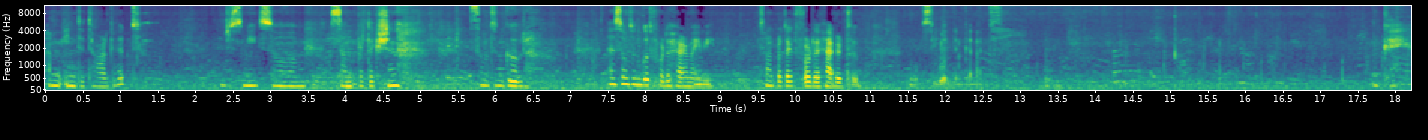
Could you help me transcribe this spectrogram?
I'm in the Target. I just need some sun protection, something good, and something good for the hair maybe. Sun protect for the hair too. We'll see what they got. Okay,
